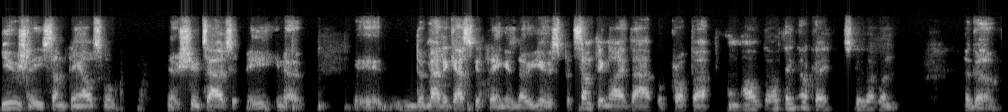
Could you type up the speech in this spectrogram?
usually something else will you know, shoot out at me. You know, eh, the Madagascar thing is no use, but something like that will crop up, and I'll, I'll think, okay, let's give that one a go.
